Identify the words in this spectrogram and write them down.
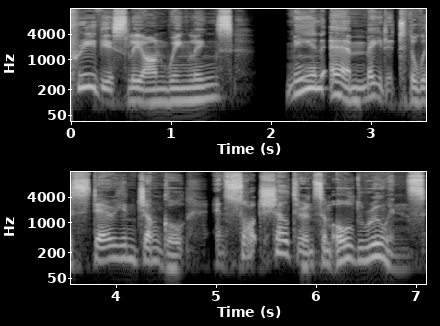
Previously on Winglings, me and Em made it to the Wisterian jungle and sought shelter in some old ruins.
